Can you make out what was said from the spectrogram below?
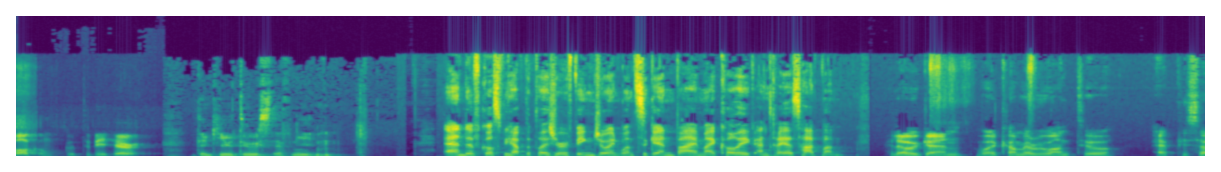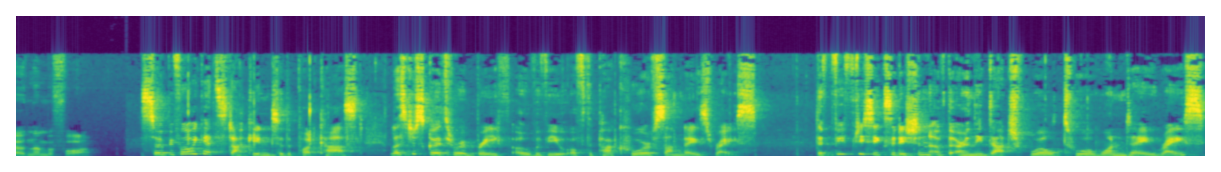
Welcome. Good to be here. Thank you too, Stephanie. And of course, we have the pleasure of being joined once again by my colleague Andreas Hartmann. Hello again. Welcome everyone to episode number four. So, before we get stuck into the podcast, let's just go through a brief overview of the parcours of Sunday's race. The 56th edition of the only Dutch World Tour one day race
